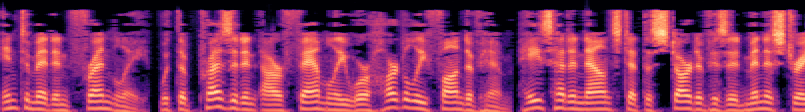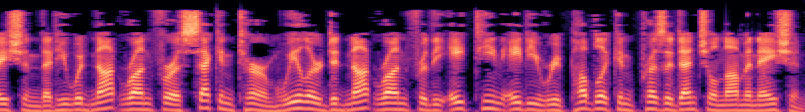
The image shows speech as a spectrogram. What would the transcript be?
intimate and friendly, with the President Our family were heartily fond of him Hayes had announced at the start of his administration that he would not run for a second term Wheeler did not run for the 1880 Republican presidential nomination,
